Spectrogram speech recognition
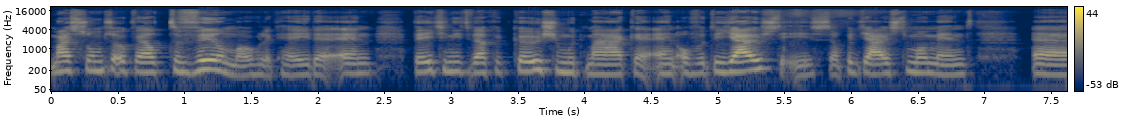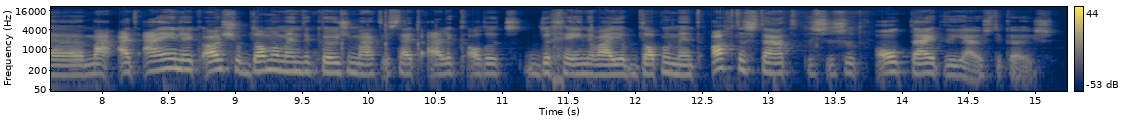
maar soms ook wel te veel mogelijkheden. En weet je niet welke keuze je moet maken en of het de juiste is op het juiste moment. Uh, maar uiteindelijk, als je op dat moment een keuze maakt, is het uiteindelijk altijd degene waar je op dat moment achter staat. Dus is het altijd de juiste keus.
